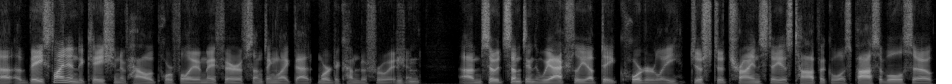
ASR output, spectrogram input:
a, a baseline indication of how a portfolio may fare if something like that were to come to fruition. Mm-hmm. Um, so it's something that we actually update quarterly just to try and stay as topical as possible. So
